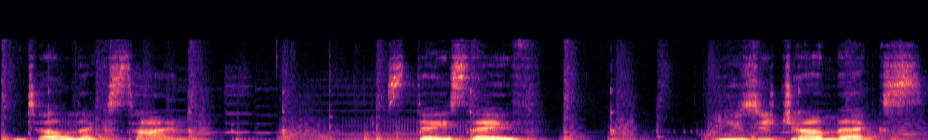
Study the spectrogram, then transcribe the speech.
Until next time, stay safe, use your Germ-X,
